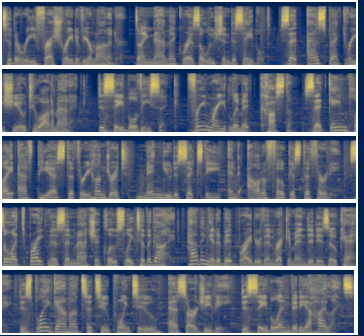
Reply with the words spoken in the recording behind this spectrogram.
to the refresh rate of your monitor. Dynamic resolution disabled. Set aspect ratio to automatic. Disable VSync. Frame rate limit custom. Set gameplay FPS to 300, menu to 60, and out of focus to 30. Select brightness and match it closely to the guide. Having it a bit brighter than recommended is okay. Display gamma to 2.2 sRGB. Disable NVIDIA highlights.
